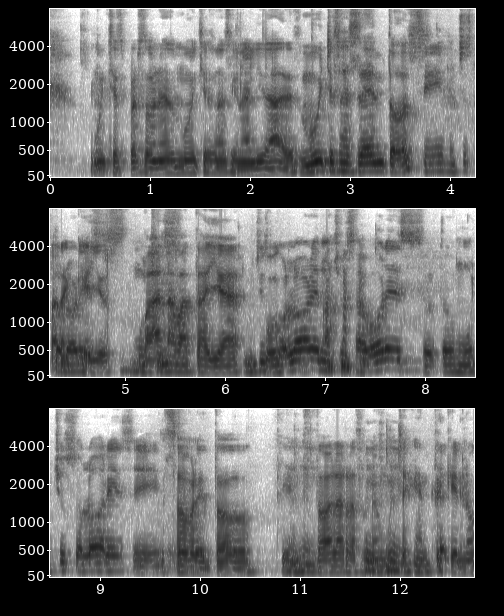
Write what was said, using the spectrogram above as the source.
muchas personas, muchas nacionalidades, muchos acentos. Sí, muchos para colores. que ellos muchos, van a batallar. muchos colores, muchos sabores, sobre todo muchos olores. eh, Sobre todo, tienes Ujú. toda la razón. Hay mucha gente que no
